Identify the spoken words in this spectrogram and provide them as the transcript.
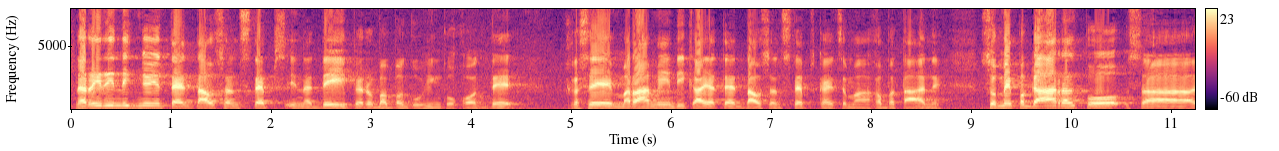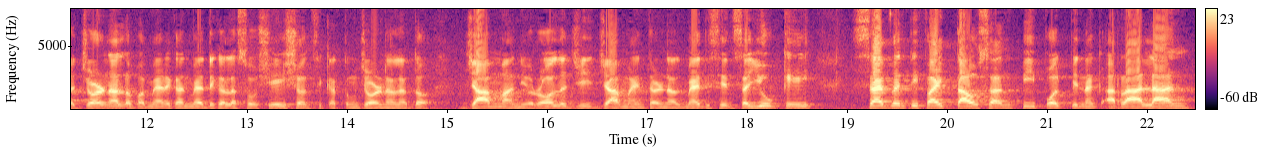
Naririnig nyo yung 10,000 steps in a day, pero babaguhin ko konti. Kasi marami hindi kaya 10,000 steps kahit sa mga kabataan eh. So may pag-aaral po sa Journal of American Medical Association, sikat tong journal na to, JAMA Neurology, JAMA Internal Medicine. Sa UK, 75,000 people pinag-aralan,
